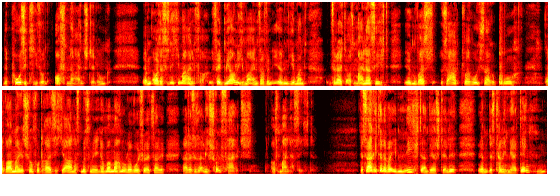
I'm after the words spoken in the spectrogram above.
eine positive und offene Einstellung, ähm, aber das ist nicht immer einfach. Es fällt mir auch nicht immer einfach, wenn irgendjemand vielleicht aus meiner Sicht irgendwas sagt, wo ich sage, puh, da waren wir jetzt schon vor 30 Jahren, das müssen wir nicht nochmal machen. Oder wo ich vielleicht sage, ja, das ist eigentlich schon falsch, aus meiner Sicht. Das sage ich dann aber eben nicht an der Stelle, ähm, das kann ich mir halt denken,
